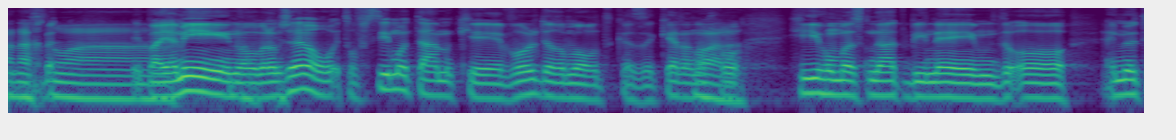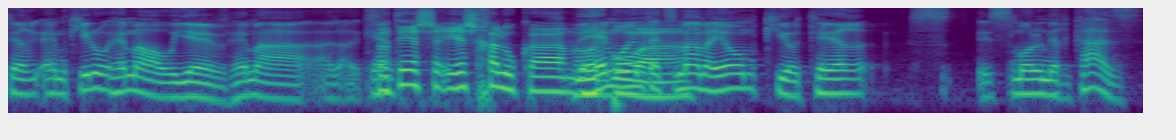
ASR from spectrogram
אנחנו ה... בימין, או לא משנה, תופסים אותם כוולדרמורט כזה, כן, אנחנו, וואלה. he who must not be named, או הם יותר, הם כאילו, הם האויב, הם ה... זאת כן? אומרת, יש- יש חלוקה מאוד והם ברורה. רואים את עצמם היום כיותר ס- שמאל מרכז,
